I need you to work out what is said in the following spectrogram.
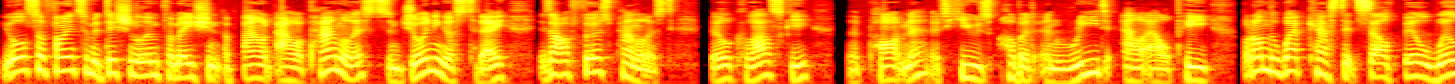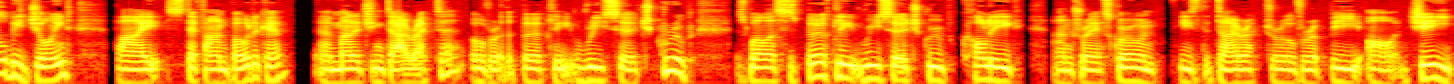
You'll also find some additional information about our panelists, and joining us today is our first panelist, Bill Kolasky, the partner at Hughes Hubbard and Reed LLP. But on the webcast itself, Bill will be joined by Stefan Boedeker, a managing director over at the Berkeley Research Group, as well as his Berkeley Research Group colleague Andreas Groen. He's the director over at BRG.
